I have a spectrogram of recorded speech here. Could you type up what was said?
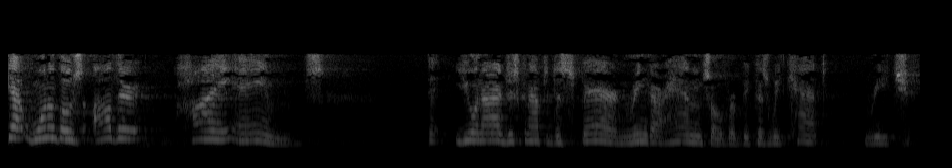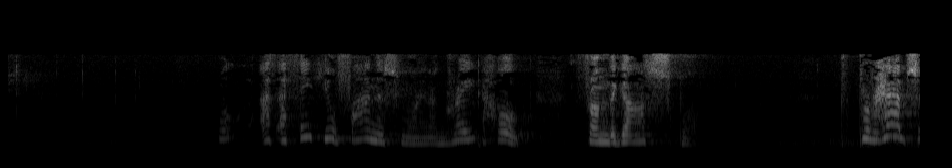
yet one of those other high aims that you and I are just going to have to despair and wring our hands over because we can't reach it? Well, I, I think you'll find this morning a great hope from the gospel. Perhaps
